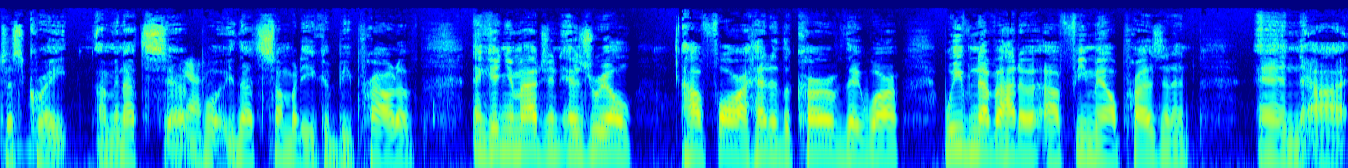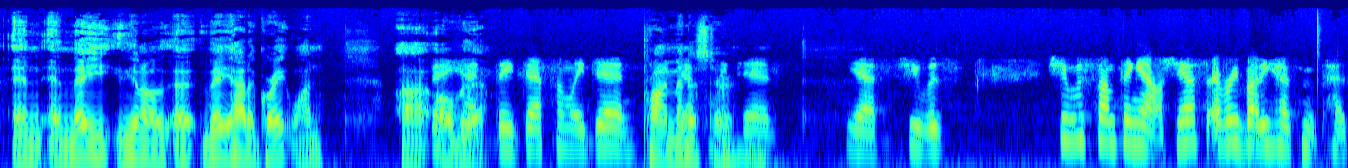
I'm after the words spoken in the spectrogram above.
Just mm-hmm. great. I mean, that's uh, yes. boy, that's somebody you could be proud of. And can you imagine Israel? How far ahead of the curve they were. We've never had a, a female president and uh, and and they, you know, uh, they had a great one uh, they over had, there. They definitely did. Prime they Minister did. Yes, she was. She was something else. Yes, everybody has has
